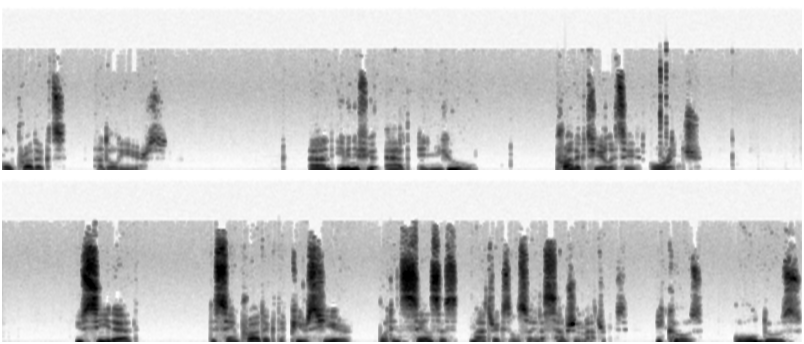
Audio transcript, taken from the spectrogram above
all products, and all years. And even if you add a new product here, let's say orange, you see that the same product appears here both in sales matrix also in assumption matrix because all those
